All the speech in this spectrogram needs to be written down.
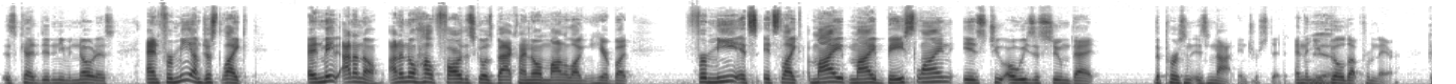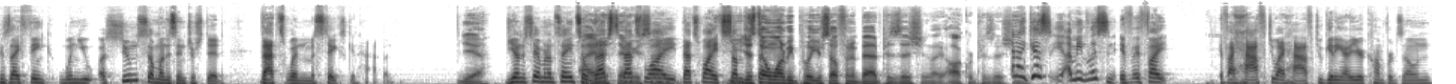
This kid didn't even notice, and for me, I'm just like, and maybe I don't know, I don't know how far this goes back, and I know I'm monologuing here, but for me, it's it's like my my baseline is to always assume that the person is not interested, and then you Yeah. build up from there. Because I think when you assume someone is interested, that's when mistakes can happen. Yeah. Do you understand what I'm saying? So I that's that's why saying. that's why it's some you just stuff- don't want to be put yourself in a bad position, like awkward position. And I guess I mean, listen, if if I if I have to, I have to. Getting out of your comfort zone,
